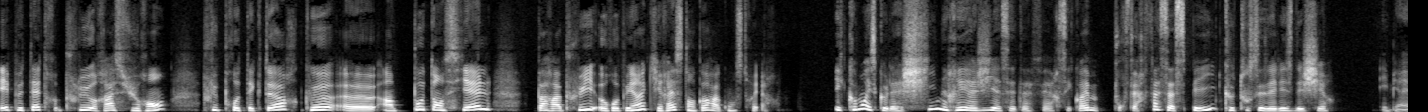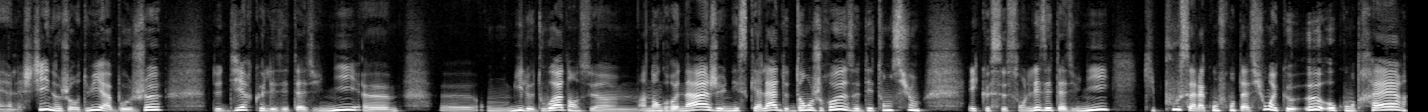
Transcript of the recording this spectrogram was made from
est peut-être plus rassurant, plus protecteur que euh, un potentiel parapluie européen qui reste encore à construire. Et comment est-ce que la Chine réagit à cette affaire? C'est quand même pour faire face à ce pays que tous ces alliés se déchirent. Eh bien, la Chine aujourd'hui a beau jeu de dire que les États-Unis euh, euh, ont mis le doigt dans un, engrenage et une escalade dangereuse des tensions, et que ce sont les États-Unis qui poussent à la confrontation et que eux, au contraire,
